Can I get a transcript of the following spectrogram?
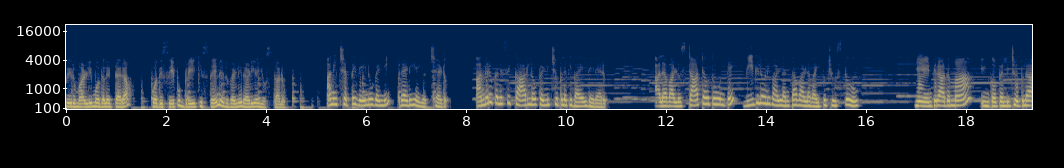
మీరు మళ్ళీ మొదలెట్టారా? కొద్దిసేపు బ్రేక్ ఇస్తే నేను వెళ్ళి రెడీ అయ్యి వస్తాను. అని చెప్పి వేణు వెళ్ళి రెడీ అయ్యొచ్చాడు అందరూ కలిసి కారులో పెళ్ళి చూపులకి బయలుదేరారు. అలా వాళ్ళు స్టార్ట్ అవుతూ ఉంటే వీధిలోని వాళ్ళంతా వాళ్ళ వైపు చూస్తూ ఏంటి రాదమ్మా ఇంకో పెళ్ళి చూపులా?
